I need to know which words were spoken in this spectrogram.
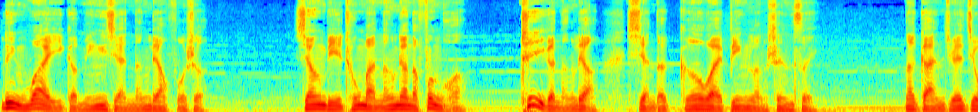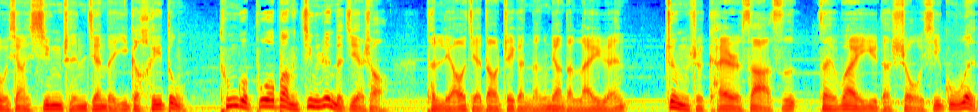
另外一个明显能量辐射。相比充满能量的凤凰，这个能量显得格外冰冷深邃，那感觉就像星辰间的一个黑洞。通过波棒镜刃的介绍，他了解到这个能量的来源正是凯尔萨斯在外域的首席顾问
